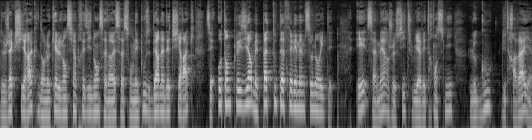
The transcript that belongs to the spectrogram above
de Jacques Chirac, dans lequel l'ancien président s'adresse à son épouse Bernadette Chirac. C'est autant de plaisir, mais pas tout à fait les mêmes sonorités. Et sa mère, je cite, lui avait transmis le goût du travail,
